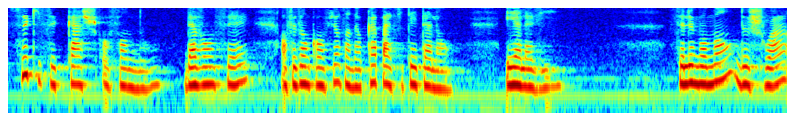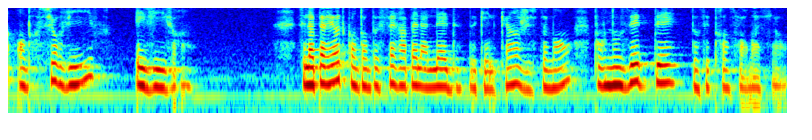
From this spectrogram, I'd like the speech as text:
ce qui se cache au fond de nous, d'avancer en faisant confiance en nos capacités et talents et à la vie. C'est le moment de choix entre survivre et vivre. C'est la période quand on peut faire appel à l'aide de quelqu'un, justement, pour nous aider dans cette transformation.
